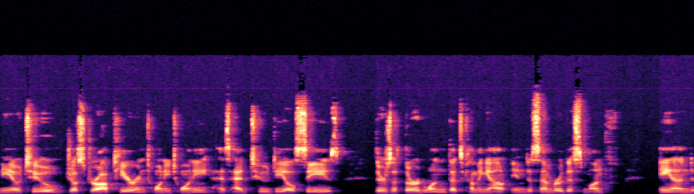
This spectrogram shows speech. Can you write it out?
Nioh 2 just dropped here in 2020, has had two DLCs. There's a third one that's coming out in December this month. And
